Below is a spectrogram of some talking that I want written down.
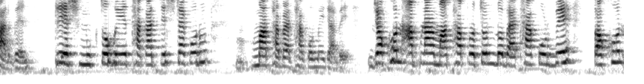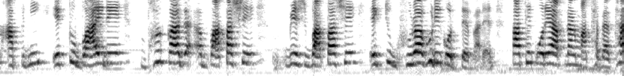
পারবেন ট্রেস মুক্ত হয়ে থাকার চেষ্টা করুন। মাথা ব্যথা কমে যাবে। যখন আপনার মাথা প্রচণ্ড ব্যথা করবে, তখন আপনি একটু বাইরে ফাঁকা বাতাসে, বেশ বাতাসে একটু ঘোরাঘুরি করতে পারেন। তাতে করে আপনার মাথা ব্যথা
